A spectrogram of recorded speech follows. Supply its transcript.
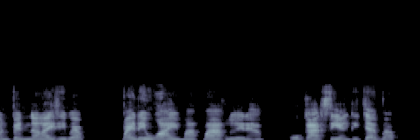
มันเป็นอะไรที่แบบไปได้ไวมากๆเลยนะครับ โอกาสเสี่ยงที่จะแบบ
